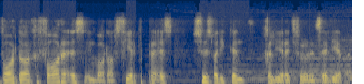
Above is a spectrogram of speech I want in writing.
waar daar gevare is en waar daar kry is soos wat die kind geleer het vroeër in sy lewe.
